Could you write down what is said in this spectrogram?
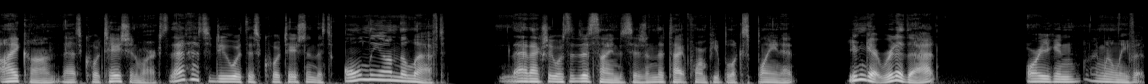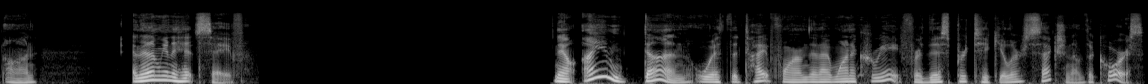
icon, that's quotation marks. That has to do with this quotation that's only on the left. That actually was a design decision. The Typeform people explain it. You can get rid of that, or you can, I'm going to leave it on. And then I'm going to hit save. Now I am done with the Typeform that I want to create for this particular section of the course.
